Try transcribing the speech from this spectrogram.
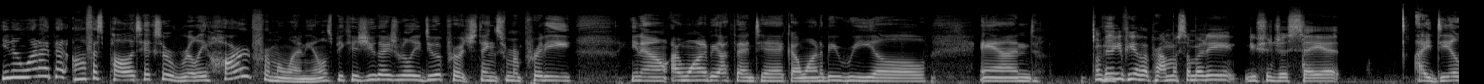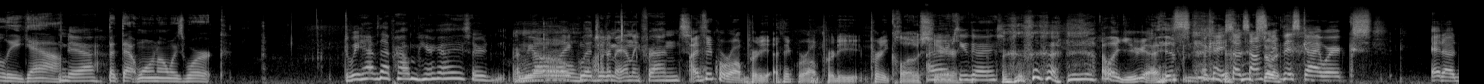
you know what? I bet office politics are really hard for millennials because you guys really do approach things from a pretty, you know, I want to be authentic, I want to be real, and I feel like if you have a problem with somebody, you should just say it. ideally, yeah, Yeah. but that won't always work. Do we have that problem here, guys, or are we all No, like I- legitimately friends? I, I think we're all pretty. I think we're all pretty pretty close here. I like you guys. I like you guys. Okay, so it sounds So- like this guy works at a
